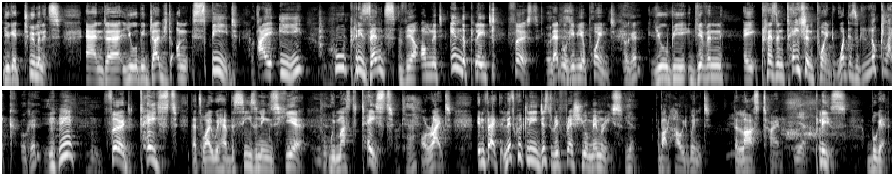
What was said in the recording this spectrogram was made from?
You get two minutes, and uh, you will be judged on speed, i.e., who presents their omelette in the plate first. That will give you a point. Okay. You'll be given a presentation point. What does it look like? Okay. Mhm. Third, taste. That's why we have the seasonings here. We must taste. Okay. All right. In fact, let's quickly just refresh your memories Yeah. about how it went the last time. Yeah. Please, Buget.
